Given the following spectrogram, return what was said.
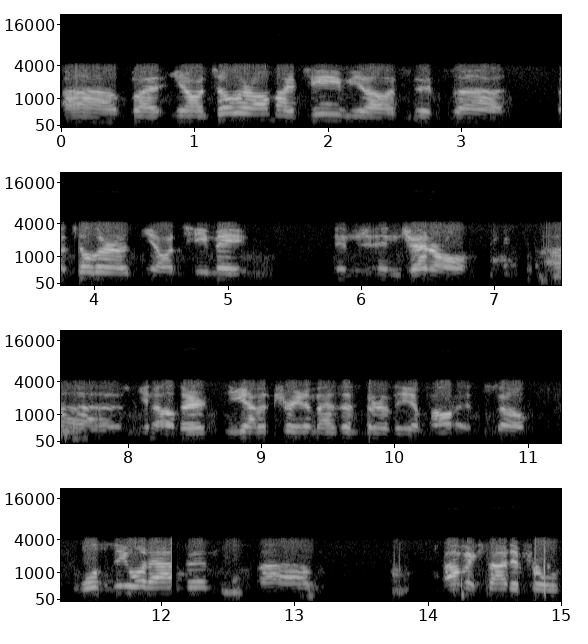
uh, but you know, until they're on my team, you know, it's it's uh, until they're you know a teammate in in general. Uh, you know, they're you got to treat them as if they're the opponent. So we'll see what happens. Um, I'm excited for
